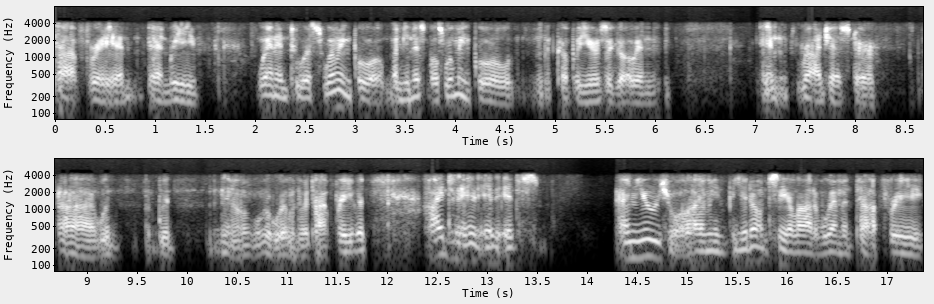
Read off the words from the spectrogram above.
top free, and and we went into a swimming pool, a municipal swimming pool, a couple of years ago in in Rochester uh, with with you know were top free. But I'd say it, it, it's unusual. I mean, you don't see a lot of women top free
